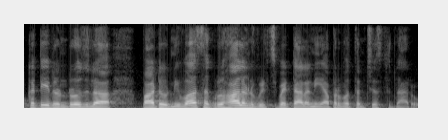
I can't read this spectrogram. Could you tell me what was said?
ఒకటి రెండు రోజుల పాటు నివాస నివాస గృహాలను విడిచిపెట్టాలని అప్రమత్తం చేస్తున్నారు.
